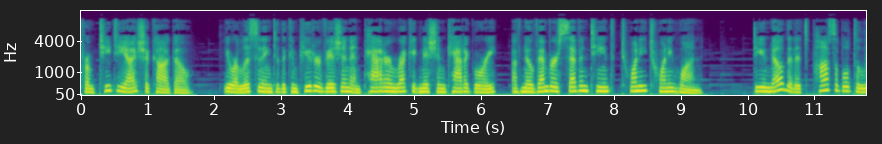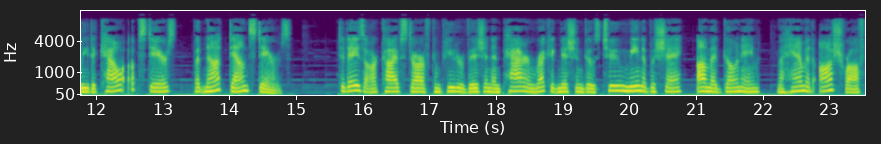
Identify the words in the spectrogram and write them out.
from TTI Chicago. You are listening to the Computer Vision and Pattern Recognition category of November 17, 2021. Do you know that it's possible to lead a cow upstairs, but not downstairs? Today's arXiv star of computer vision and pattern recognition goes to Mina Boucher, Ahmed Ghonaim, Mohammed Ashraf,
